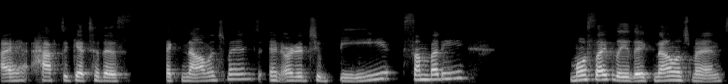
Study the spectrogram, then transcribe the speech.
I have to get to this acknowledgement in order to be somebody, most likely the acknowledgement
